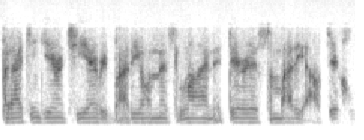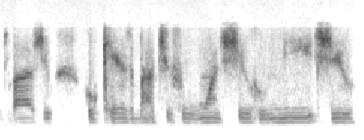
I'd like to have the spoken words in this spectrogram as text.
But I can guarantee everybody on this line that there is somebody out there who loves you, who cares about you, who wants you, who needs you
